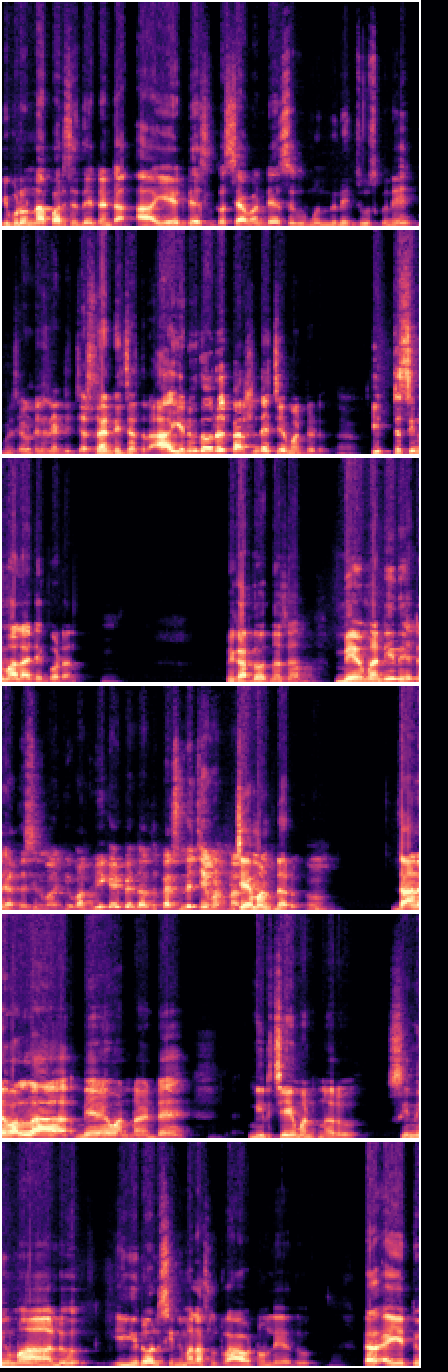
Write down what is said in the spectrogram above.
ఇప్పుడున్న పరిస్థితి ఏంటంటే ఆ ఎయిట్ డేస్కి సెవెన్ డేస్ ముందు నుంచి చూసుకుని సెవెన్ డేస్ రెంట్ ఇచ్చేస్తారు. రెంట్ ఇచ్చేస్తారు. ఆ ఎనిమిదో రోజు పర్సంటేజ్ చేయమంటాడు. హిట్ సినిమా లాంటివి కూడా Hmm. మీకు అర్థమవుతుందా సార్? మేము ఏంటంటే పెద్ద సినిమాకి వన్ వీక్ అయిపోయిన తర్వాత పర్సెంటేజ్ చేయమంటున్నారు. చేయమంటున్నారు. Hmm. దానివల్ల మేమేమంటున్నామంటే మీరు చేయమంటున్నారు. సినిమాలు హీరోల సినిమాలు అసలు రావటం లేదు. ఎటు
